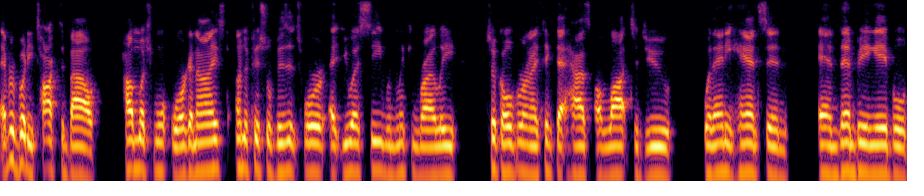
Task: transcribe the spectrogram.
Everybody talked about how much more organized unofficial visits were at USC when Lincoln Riley took over. And I think that has a lot to do with Annie Hansen and them being able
